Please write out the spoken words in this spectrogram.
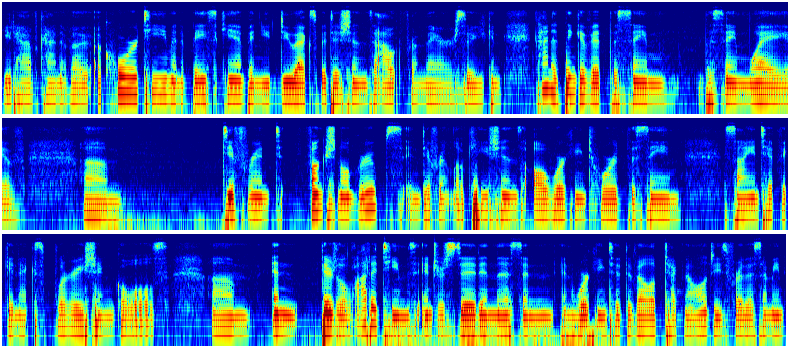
you'd have kind of a, a core team and a base camp, and you'd do expeditions out from there. So you can kind of think of it the same the same way of um, different functional groups in different locations, all working toward the same scientific and exploration goals. Um, and there's a lot of teams interested in this and, and working to develop technologies for this. I mean,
